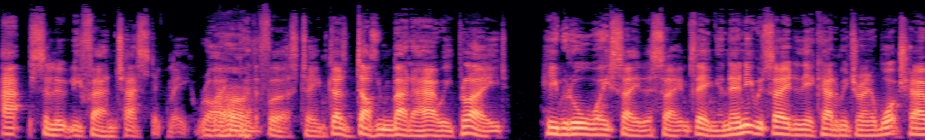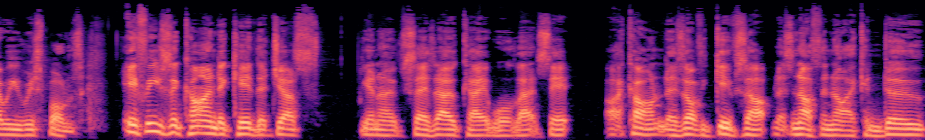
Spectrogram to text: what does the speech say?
absolutely fantastically, right, uh-huh. with the first team. Does, doesn't matter how he played he would always say the same thing. And then he would say to the academy trainer, watch how he responds. If he's the kind of kid that just, you know, says, okay, well, that's it. I can't, there's obviously gives up. There's nothing I can do.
